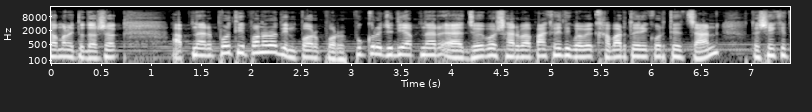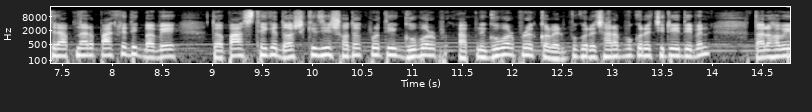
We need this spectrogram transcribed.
সম্মানিত দর্শক আপনার প্রতি পনেরো দিন পর পর পুকুরে যদি আপনার জৈব সার বা প্রাকৃতিকভাবে খাবার তৈরি করতে চান, তো সেক্ষেত্রে আপনার প্রাকৃতিকভাবে, তো পাঁচ থেকে দশ কেজি শতক প্রতি গোবর, আপনি গোবর প্রয়োগ করবেন। পুকুরে সারা পুকুরে ছিটিয়ে দিবেন, তাহলে হবে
